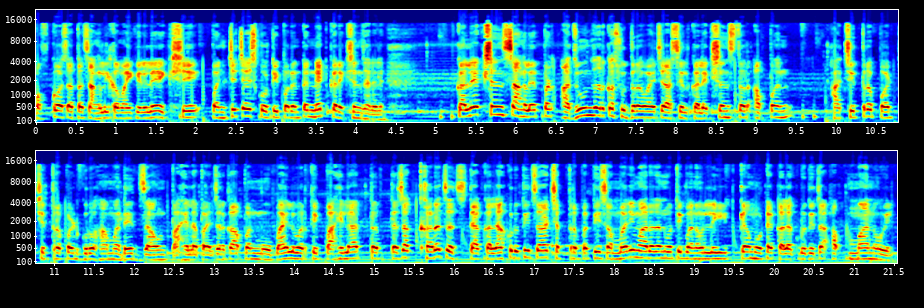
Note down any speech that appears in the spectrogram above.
ऑफकोर्स आता चांगली कमाई केलेली आहे. एकशे पंचेचाळीस कोटीपर्यंत नेट कलेक्शन झालेलं आहे. कलेक्शन्स चांगले आहेत पण अजून जर का सुधारवायचे असेल कलेक्शन्स तर आपण हा चित्रपट चित्रपटगृहामध्ये जाऊन पाहायला पाहिजे. जर का आपण मोबाईलवरती पाहिला तर त्याचा खरंच त्या कलाकृतीचा छत्रपती संभाजी महाराजांवरती बनवलेली इतक्या मोठ्या कलाकृतीचा अपमान होईल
